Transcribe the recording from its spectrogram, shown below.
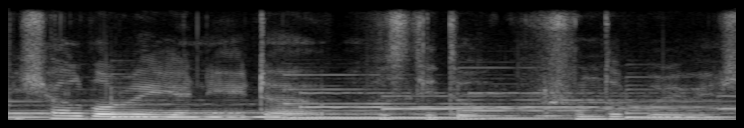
বিশাল বড় এরিয়া নিয়ে এটা অবস্থিত। সুন্দর পরিবেশ।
